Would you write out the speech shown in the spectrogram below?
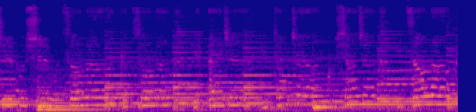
是不是我错了搞错了？越爱着越痛着苦笑着你走了。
